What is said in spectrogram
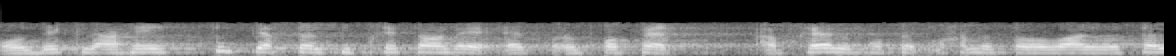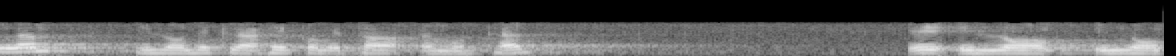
ont déclaré toute personne qui prétendait être un prophète après le prophète Mohammed sallallahu alayhi wa sallam, ils l'ont déclaré comme étant un murtad. Et ils l'ont ils l'ont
